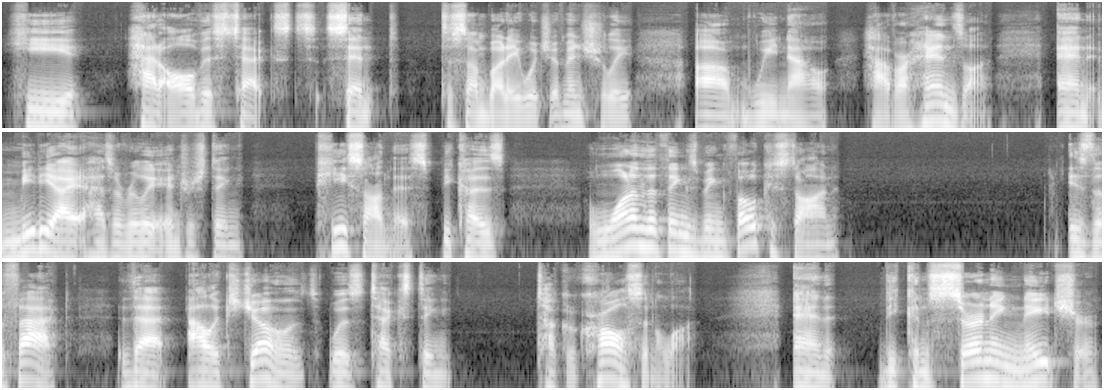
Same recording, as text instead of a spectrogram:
he had all of his texts sent to somebody, which eventually um, we now have our hands on. And Mediaite has a really interesting piece on this because one of the things being focused on is the fact that Alex Jones was texting Tucker Carlson a lot. And the concerning nature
